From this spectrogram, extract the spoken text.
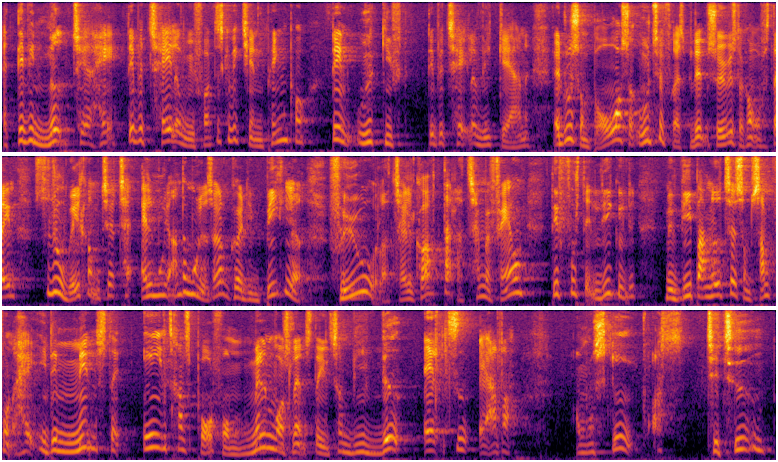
at det vi er nødt til at have, det betaler vi for. Det skal vi ikke tjene penge på. Det er en udgift. Det betaler vi gerne. Er du som borger så utilfreds med den service, der kommer fra staten, så er du velkommen til at tage alle mulige andre muligheder. Så kan du køre din bil, eller flyve, eller tage helikopter, eller tage med færgen. Det er fuldstændig ligegyldigt. Men vi er bare nødt til som samfund at have i det mindste én transportform mellem vores landsdel, som vi ved altid er der. Og måske også til tiden.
